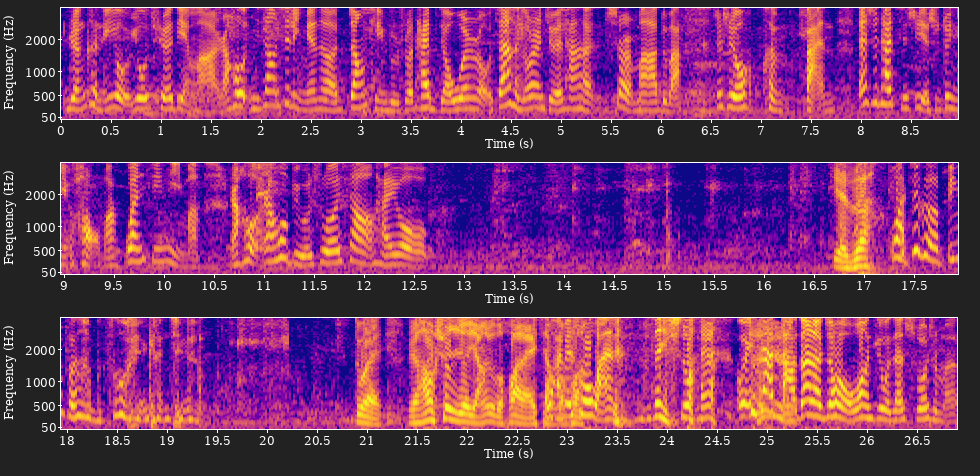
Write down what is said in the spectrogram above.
人肯定有优缺点嘛。然后你像这里面的张婷，比如说她也比较温柔，虽然很多人觉得她很事儿妈，对吧？就是有很烦，但是她其实也是对你好嘛，关心你嘛。然后，然后比如说像还有姐子，哇，这个冰粉很不错哎，感觉。对，然后顺着杨柳的话来讲我还没说完，那你说呀？我一下打断了之后，我忘记我在说什么。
